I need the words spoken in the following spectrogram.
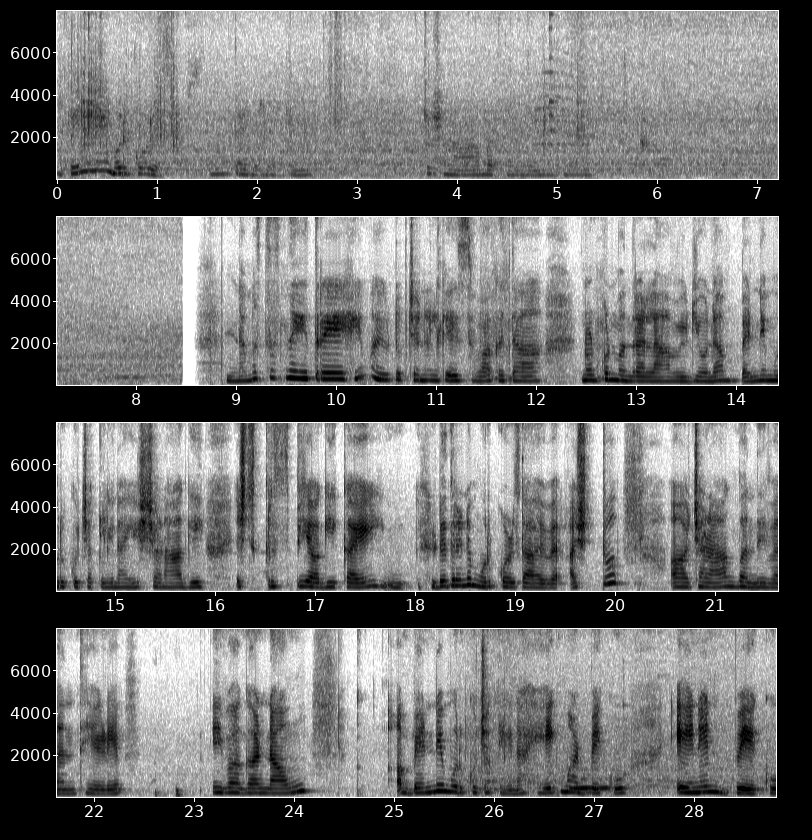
ಬೆಣ್ಣೆ ಮುರುಕು ರಸ ನೋಡ್ತಾ ಇದ್ದೀರಲ್ಲ ಫ್ರೆಂಡ್ ಎಷ್ಟು ಚೆನ್ನಾಗಿ ನಮಸ್ತೆ ಸ್ನೇಹಿತರೆ ಹೇಮ ಯೂಟ್ಯೂಬ್ ಚಾನಲ್ಗೆ ಸ್ವಾಗತ. ನೋಡ್ಕೊಂಡು ಬಂದ್ರಲ್ಲ, ವಿಡಿಯೋನ ಬೆಣ್ಣೆ ಮುರುಕು ಚಕ್ಲಿನ ಎಷ್ಟು ಚೆನ್ನಾಗಿ, ಎಷ್ಟು ಕ್ರಿಸ್ಪಿಯಾಗಿ ಕೈ ಹಿಡಿದ್ರೇ ಮುರ್ಕೊಳ್ತಾ ಇವೆ. ಅಷ್ಟು ಚೆನ್ನಾಗಿ ಬಂದಿವೆ ಅಂಥೇಳಿ ಇವಾಗ ನಾವು ಬೆಣ್ಣೆ ಮುರುಕು ಚಕ್ಲಿನ ಹೇಗೆ ಮಾಡಬೇಕು, ಏನೇನು ಬೇಕು,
